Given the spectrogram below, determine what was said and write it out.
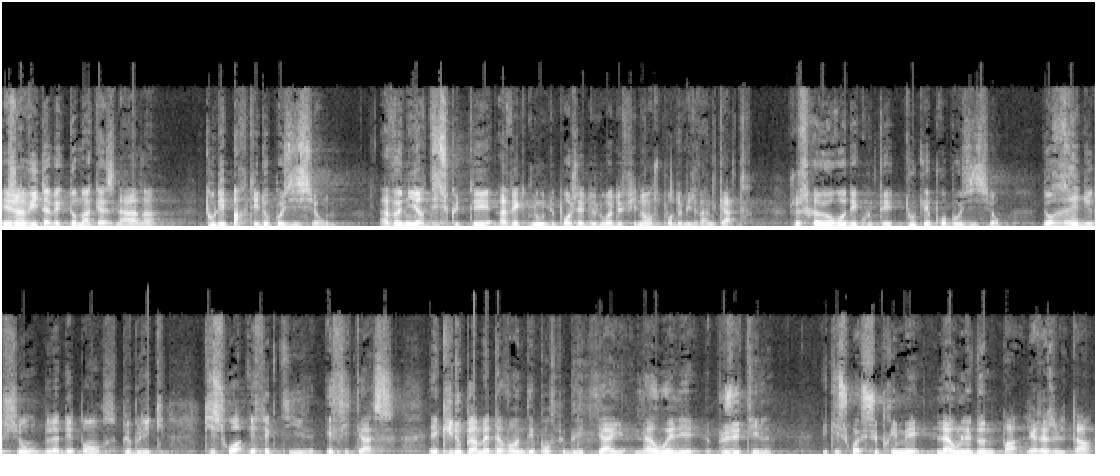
Et j'invite avec Thomas Cazenave tous les partis d'opposition à venir discuter avec nous du projet de loi de finances pour 2024. Je serai heureux d'écouter toutes les propositions de réduction de la dépense publique qui soient effectives, efficaces et qui nous permettent d'avoir une dépense publique qui aille là où elle est le plus utile et qui soit supprimée là où elle ne donne pas les résultats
